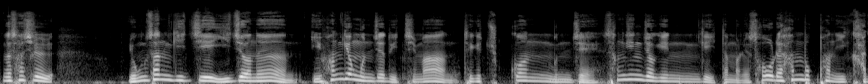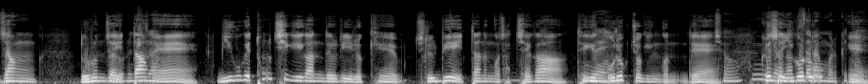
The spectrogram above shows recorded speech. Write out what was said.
그러니까 사실 용산 기지의 이전은 이 환경 문제도 있지만 되게 주권 문제, 상징적인 게 있단 말이에요. 서울의 한복판 이 가장 노른자 이 노른자. 땅에 미국의 통치 기관들이 이렇게 즐비해 있다는 것 자체가 되게 네. 굴욕적인 건데 그렇죠. 그래서 이거를- 뭐 예.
